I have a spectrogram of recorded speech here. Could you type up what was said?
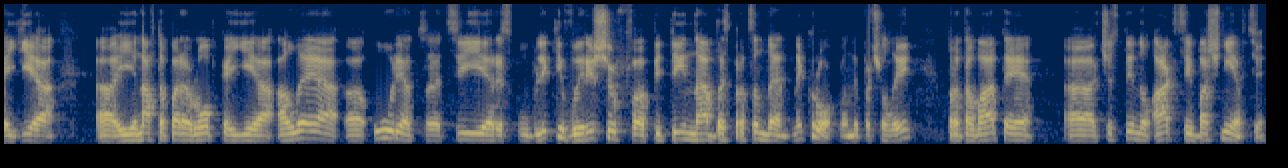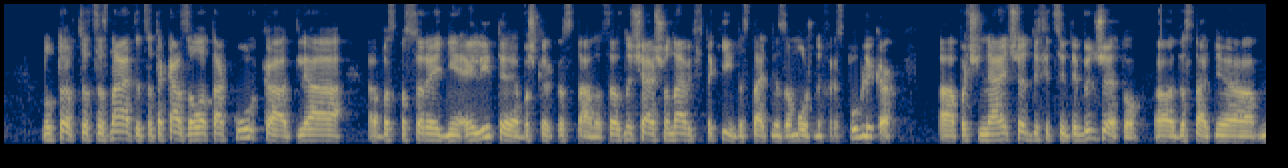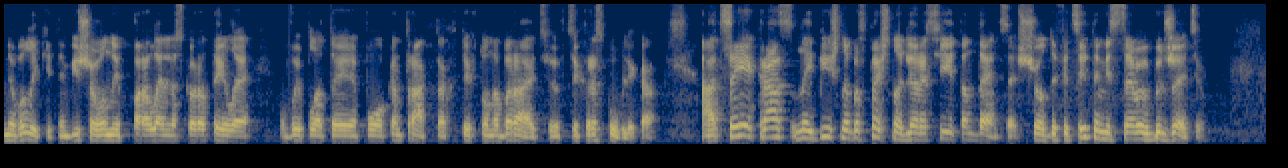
є, е, і нафтопереробка є. Але е, уряд цієї республіки вирішив е, піти на безпрецедентний крок. Вони почали продавати частину акцій Башнефті. Ну тобто, це знаєте, це така золота курка для безпосередньої еліти Башкиртостану. Це означає, що навіть в таких достатньо заможних республіках а, починаючи дефіцити бюджету достатньо невеликі. Тим більше вони паралельно скоротили виплати по контрактах тих, хто набирають в цих республіках. А це якраз найбільш небезпечна для Росії тенденція, що дефіцити місцевих бюджетів.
